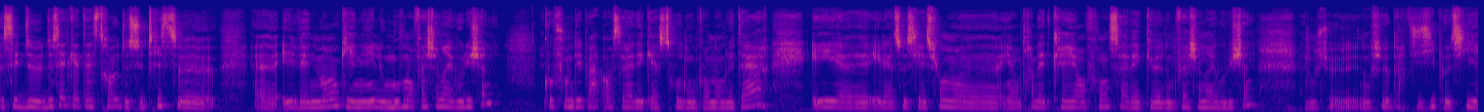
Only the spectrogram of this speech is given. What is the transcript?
c'est de, de, cette catastrophe, de ce triste euh, événement qui est né le mouvement Fashion Revolution, cofondé par Ursula De Castro, donc en Angleterre, et, euh, et l'association euh, est en train d'être créée en France avec donc Fashion Revolution. Donc je, donc je participe aussi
